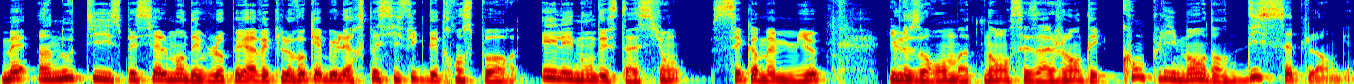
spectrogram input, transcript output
mais un outil spécialement développé avec le vocabulaire spécifique des transports et les noms des stations, c'est quand même mieux. Ils auront maintenant, ces agents, des compliments dans 17 langues.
